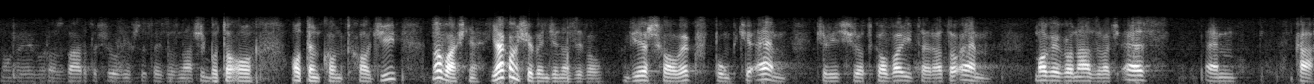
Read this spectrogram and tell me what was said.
Mogę jego rozwartość również tutaj zaznaczyć, bo to o, o ten kąt chodzi. No właśnie, jak on się będzie nazywał? Wierzchołek w punkcie M, czyli środkowa litera to M. Mogę go nazwać S, M, K.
